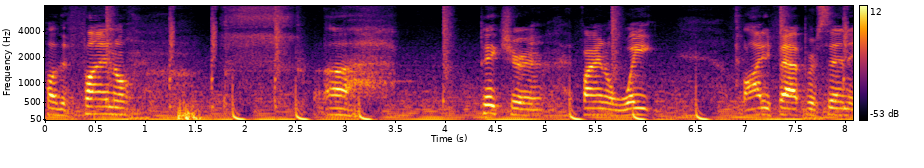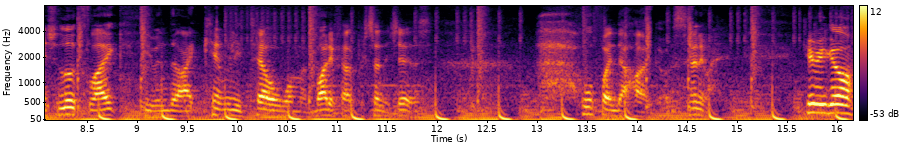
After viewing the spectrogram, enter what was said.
how the final uh, picture, final weight, body fat percentage looks like, even though I can't really tell what my body fat percentage is. We'll find out how it goes. Anyway, here we go.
